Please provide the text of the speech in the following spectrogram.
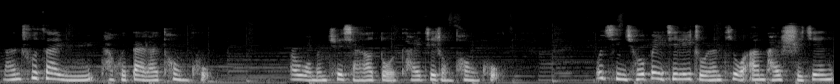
难处在于它会带来痛苦，而我们却想要躲开这种痛苦。我请求贝吉里主任替我安排时间，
